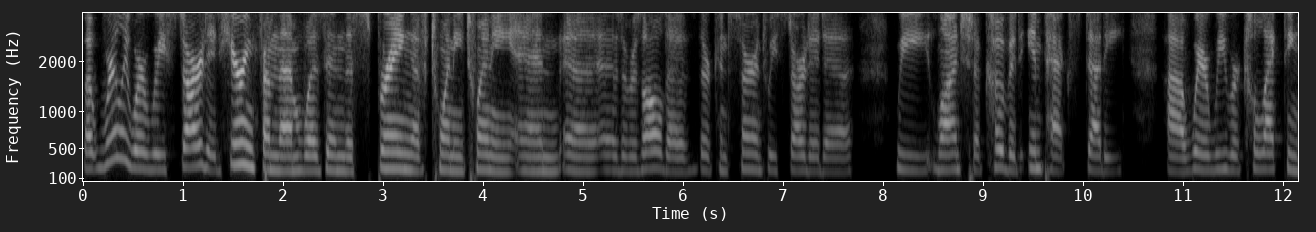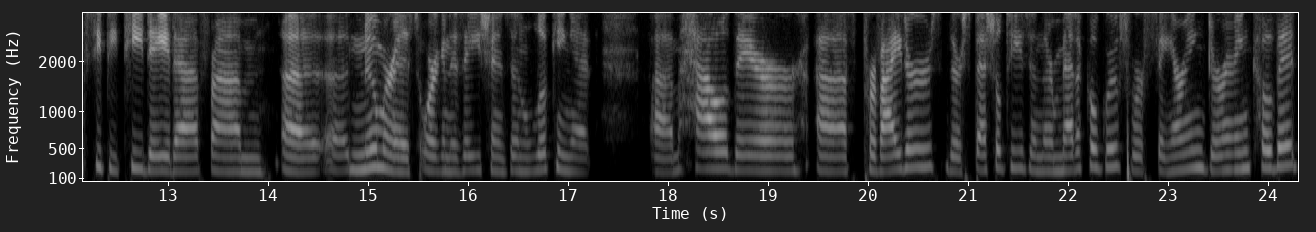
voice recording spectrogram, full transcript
But really, where we started hearing from them was in the spring of 2020. And uh, as a result of their concerns, we started a, we launched a COVID impact study uh, where we were collecting CPT data from uh, uh, numerous organizations and looking at um, how their uh, providers, their specialties, and their medical groups were faring during COVID.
